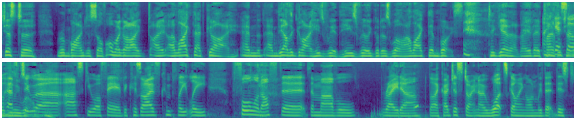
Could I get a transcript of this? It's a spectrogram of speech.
Just to remind yourself, oh my god, I, I, I like that guy, and and the other guy he's with, he's really good as well. I like them both together. They they play I guess each other I'll have really to well. uh, ask you off air because I've completely fallen off the the Marvel radar. Like I just don't know what's going on with it. There's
